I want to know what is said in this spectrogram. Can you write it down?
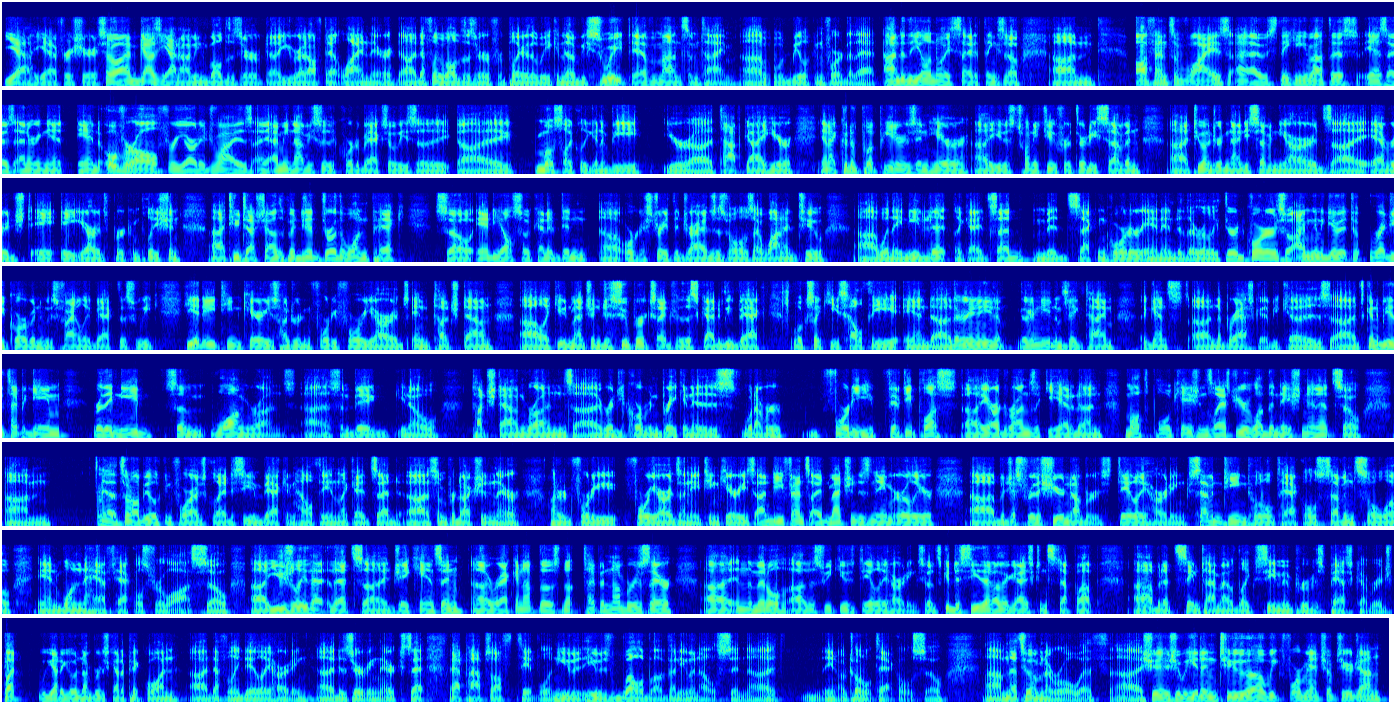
Yeah, yeah, for sure. So on Gaziano, I mean, well deserved. Uh, you read off that line there. Uh, definitely well deserved for Player of the Week, and that would be sweet to have him on sometime. Uh, would be looking forward to that. On to the Illinois side of things, though. Um, offensive wise, I, I, was thinking about this as I was entering it, and overall for yardage wise, I, I mean, obviously the quarterback's always a uh, most likely going to be your uh, top guy here. And I could have put Peters in here. Uh, he was 22 for 37, uh, 297 yards, uh, averaged eight, eight, yards per completion, uh, two touchdowns, but he did throw the one pick. So Andy also kind of didn't uh, orchestrate the drives as well as I wanted to uh, when they needed it, like I had said, mid second quarter and into the early third quarter. So I'm going to give it to Reggie Corbin, who's finally back this week. He had 18 carries, 144 yards, and touchdown. Uh, like you'd mentioned, just super excited for this guy to be back. Looks like he's healthy, and uh, they're going to need him. They're going to need him big time against uh, Nebraska because uh, it's going to be the type of game where they need some long runs, some big, you know, touchdown runs. Uh, Reggie Corbin breaking his whatever 40, 50 plus uh, yard runs like he had it on multiple occasions last year, led the nation in it. So um, yeah, that's what I'll be looking for. I was glad to see him back and healthy, and like I had said, uh, some production there. 144 yards on 18 carries. On defense, I'd mentioned his name earlier, uh, but just for the sheer numbers, Dele Harding, 17 total tackles, seven solo, and one and a half tackles for loss. So uh, usually that that's uh, Jake Hansen uh, racking up those type of numbers there uh, in the middle. this week he was Dele Harding, so it's good to see that other guys can step up. but at the same time, I would like to see him improve his pass coverage. But we got to go numbers, got to pick one. definitely Dele Harding uh, deserving there because that that pops off the table, and he was he was well above anyone else in uh, you know total tackles. So um, that's who I'm gonna roll with. Uh, should should we get into uh, week four matchups here, John?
